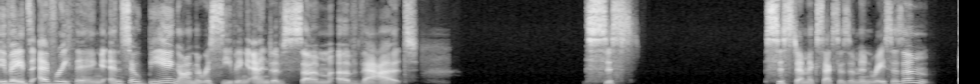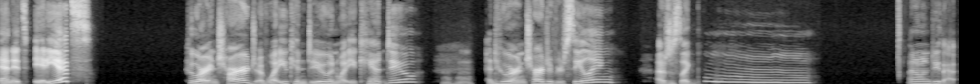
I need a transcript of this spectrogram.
evades everything. And so being on the receiving end of some of that sys- systemic sexism and racism and it's idiots who are in charge of what you can do and what you can't do Mhm. and who are in charge of your ceiling i was just like "Mm, i don't want to do that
